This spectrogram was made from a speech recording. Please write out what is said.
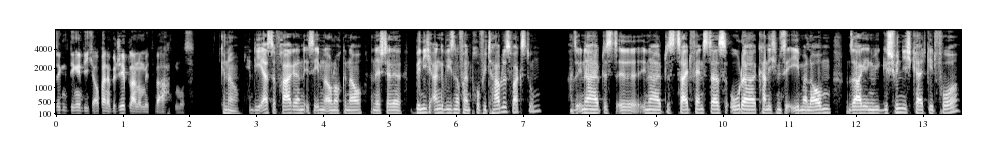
Dinge, die ich auch bei einer Budgetplanung mit beachten muss. Genau. Die erste Frage dann ist eben auch noch genau an der Stelle, bin ich angewiesen auf ein profitables Wachstum? Also innerhalb des, äh, innerhalb des Zeitfensters oder kann ich mir eben erlauben und sage irgendwie Geschwindigkeit geht vor?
